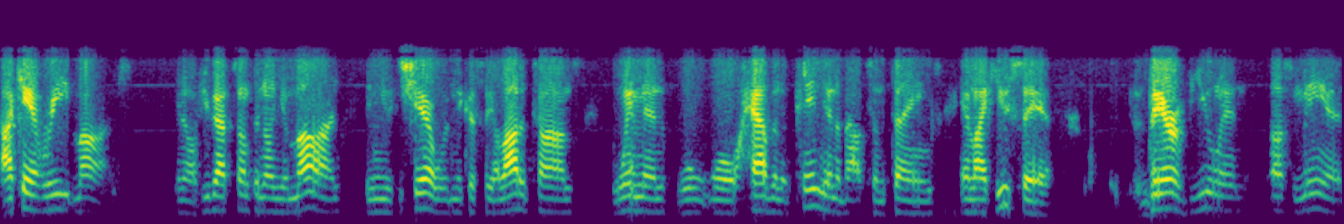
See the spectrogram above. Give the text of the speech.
I can't read minds. You know, if you got something on your mind, then you share it with me. Because see, a lot of times women will will have an opinion about some things, and like you said, they're viewing us men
